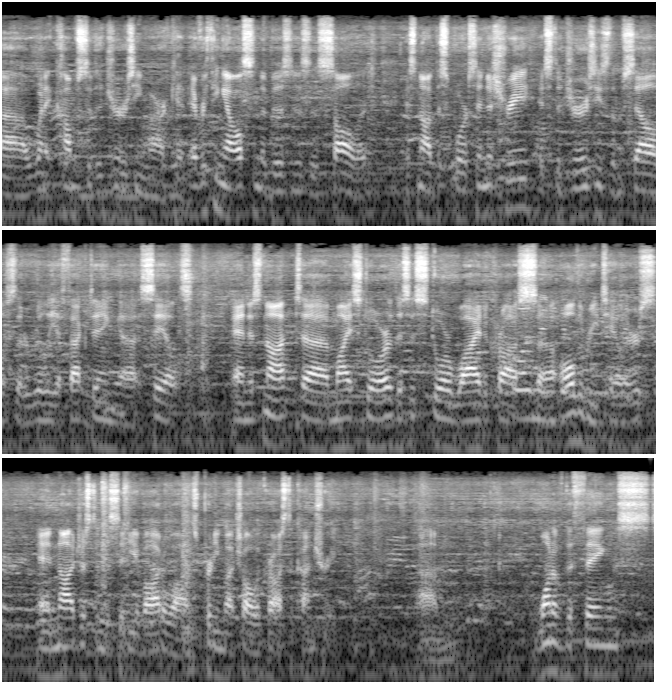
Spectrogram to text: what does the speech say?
uh, when it comes to the jersey market. Everything else in the business is solid. It's not the sports industry, it's the jerseys themselves that are really affecting uh, sales. And it's not uh, my store, this is store wide across uh, all the retailers and not just in the city of Ottawa, it's pretty much all across the country. Um, one of the things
